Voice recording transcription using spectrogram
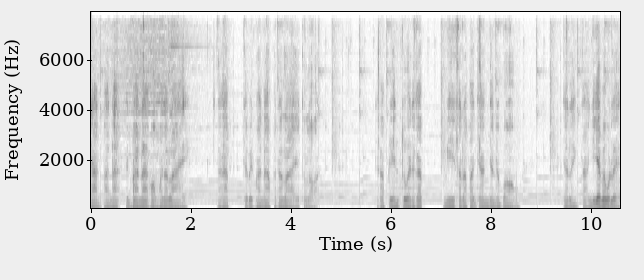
ยานพาหนะเป็นพาหนะของพระนารายนะครับ จะเป็นพาหนะพระนารายตลอดนะครับเหรียญตัวนะครับ มีสารพัดยันยันตะบองยันอะไรต่างๆเยอะแยะไปหมดเลย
